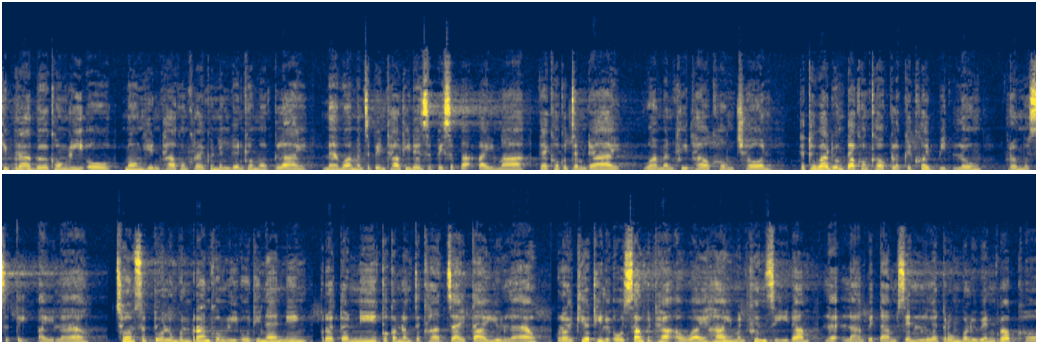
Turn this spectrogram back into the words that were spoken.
ที่พร่าเบอร์ของลีโอ มองเห็นเท้าของใครคนหนึ่งเดินเข้ามาใกล้ แม้ว่ามันจะเป็นเท้าที่เดินสเปสปะไปมา แต่เขาก็จำได้ ว่ามันคือเท้าของชอน แต่ทว่าดวงตาของเขากลับค่อยๆ ปิดลง เพราะหมดสติไปแล้ว ชอนสุดตัวลงบนร่างของลีโอที่แน่นิ่ง เพราะตอนนี้ก็กำลังจะขาดใจตายอยู่แล้ว รอยเขี้ยวที่ลีโอสร้างพันธะเอาไว้ให้มันขึ้นสีดำ และลามไปตามเส้นเลือดตรงบริเวณรอบคอ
